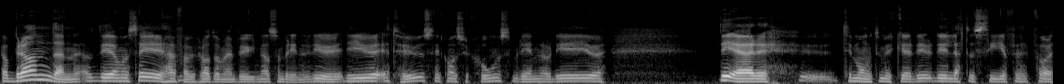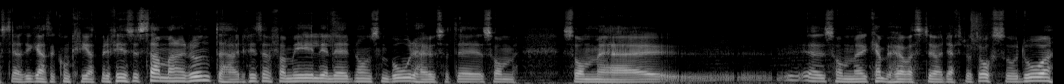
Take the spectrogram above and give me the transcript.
Ja, branden, det man säger i det här fallet, vi pratar om en byggnad som brinner, det är, ju, det är ju ett hus, en konstruktion som brinner och det är ju det är eh, till mångt och mycket, det, det är lätt att se och föreställa sig, det är ganska konkret, men det finns ju sammanhang runt det här. Det finns en familj eller någon som bor i det här huset eh, som som, eh, eh, som kan behöva stöd efteråt också. Och då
